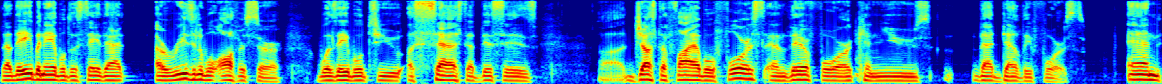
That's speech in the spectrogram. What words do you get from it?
that they've been able to say that a reasonable officer was able to assess that this is uh, justifiable force and therefore can use that deadly force. And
